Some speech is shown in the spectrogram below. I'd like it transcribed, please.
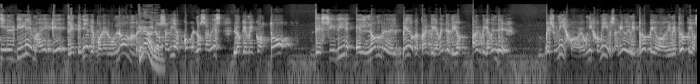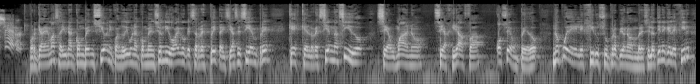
y el dilema es que le tenía que poner un nombre. Y no sabía cómo, no sabes lo que me costó decidir el nombre del pedo que prácticamente digo, prácticamente es un hijo ahora, un hijo mío, salió de mi propio, de mi propio ser. Porque además hay una convención, y cuando digo una convención digo algo que se respeta y se hace siempre, que es que el recién nacido, sea humano, sea jirafa o sea un pedo, no puede elegir su propio nombre, se lo tiene que elegir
